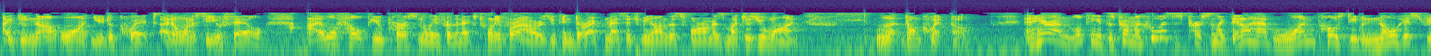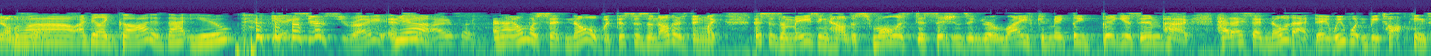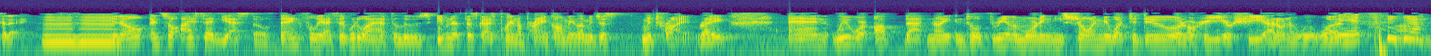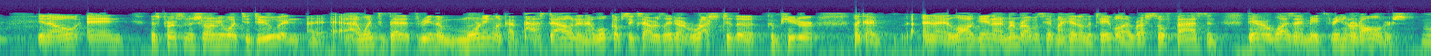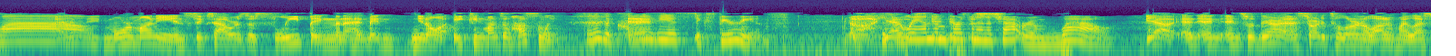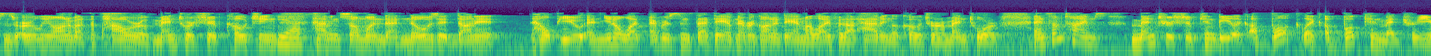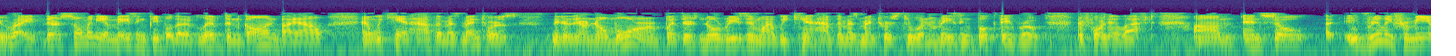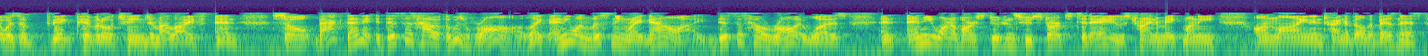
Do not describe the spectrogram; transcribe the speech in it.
I do not want you to quit. I don't want to see you fail. I will help you personally for the next 24 hours. You can direct message me on this forum as much as you want. Let, don't quit, though. And here I'm looking at this problem, like, who is this person? Like, they don't have one post, even no history on the wow. forum. Wow, I'd be like, God, is that you? yeah, seriously, right? And yeah. So I was like, and I almost said no, but this is another thing. Like, this is amazing how the smallest decisions in your life can make the biggest impact. Had I said no that day, we wouldn't be talking today. Mm-hmm. You know? And so I said yes, though. Thankfully, I said, what do I have to lose? Even if this guy's playing a prank on me, let me just, let me try it, right? And we were up that night until three in the morning. He's showing me what to do, or, or he or she, I don't know who it was. It, yeah. Um, you know, and this person is showing me what to do. And I, I went to bed at three in the morning, like I passed out, and I woke up six hours later. I rushed to the computer, like I, and I log in. I remember I almost hit my head on the table. I rushed so fast, and there it was. I made three hundred dollars. Wow. I had made more money in six hours of sleeping than I had made, in, you know, eighteen months of hustling. That is the craziest experience. Uh, yeah, it was- random it- it person in was- a chat room. Wow. Yeah, and, and, and so there I started to learn a lot of my lessons early on about the power of mentorship, coaching, Yes. having someone that knows it, done it, help you. And you know what? Ever since that day, I've never gone a day in my life without having a coach or a mentor. And sometimes mentorship can be like a book, like a book can mentor you, right? There's so many amazing people that have lived and gone by now, and we can't have them as mentors because they are no more, but there's no reason why we can't have them as mentors through an amazing book they wrote before they left. Um, and so Uh, it really, for me, it was a big pivotal change in my life. And so back then, it, this is how it was raw. Like anyone listening right now, I, this is how raw it was. And any one of our students who starts today, who's trying to make money online and trying to build a business,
